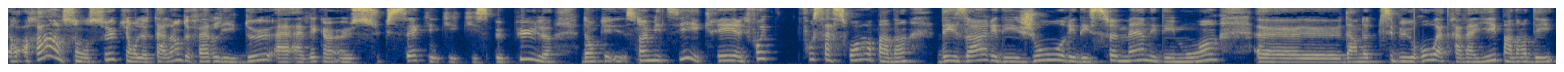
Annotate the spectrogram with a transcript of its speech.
rares sont ceux qui ont le talent de faire les deux avec un, un succès qui, qui, qui se peut plus. Là. Donc, c'est un métier, écrire. Il faut faut s'asseoir pendant des heures et des jours et des semaines et des mois euh, dans notre petit bureau à travailler pendant des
